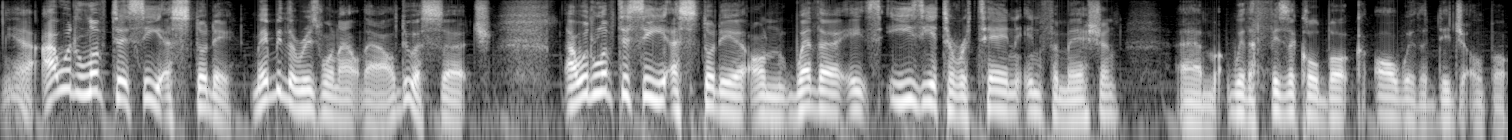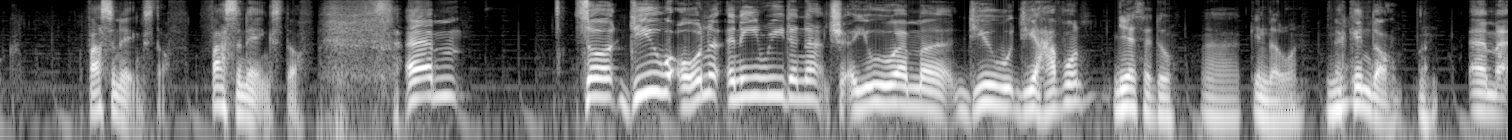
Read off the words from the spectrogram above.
Yeah, I would love to see a study. Maybe there is one out there. I'll do a search. I would love to see a study on whether it's easier to retain information um, with a physical book or with a digital book. Fascinating stuff. Fascinating stuff. Um, so, do you own an e-reader, Natch? Are you um, uh, do you do you have one? Yes, I do. Uh, Kindle one. A Kindle. Um, uh,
